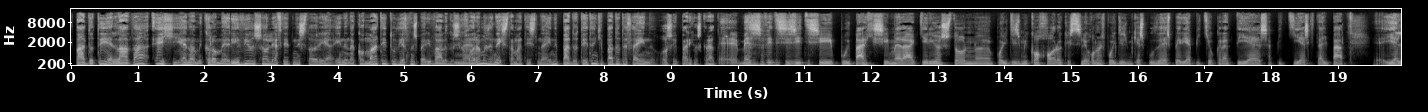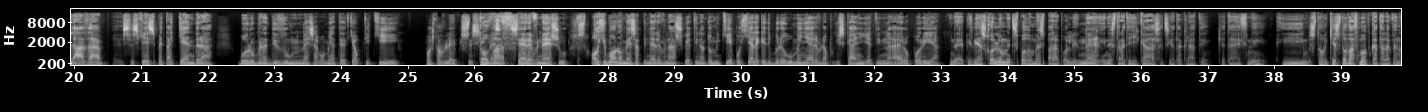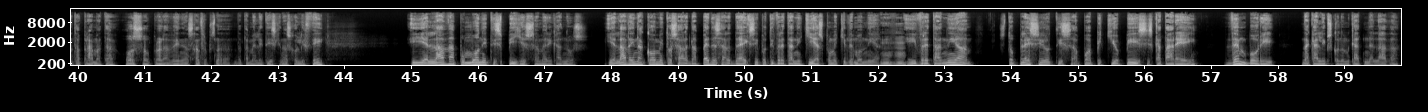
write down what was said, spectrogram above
πάντοτε η Ελλάδα έχει ένα μικρό μερίδιο σε όλη αυτή την ιστορία. Είναι ένα κομμάτι του διεθνούς περιβάλλοντος. Ναι. Η χώρα μας δεν έχει σταματήσει να είναι. Πάντοτε ήταν και πάντοτε θα είναι. Όσο υπάρχει ως κράτος. Ε, μέσα σε αυτή τη συζήτηση που υπάρχει σήμερα κυρίως στον ε, πολιτισμικό χώρο και στις λεγόμενες πολιτισμικές σπουδές περί απεικιοκρατίας, απικίας κτλ. Ε, Η Ελλάδα ε, σε σχέση με τα κέντρα μπορούμε να τη δούμε μέσα από μια τέτοια οπτική; Πώς το βλέπεις εσύ Στο μέσα από τις βαθμό- έρευνές σου; Όχι μόνο μέσα από την έρευνά σου για την ατομική εποχή αλλά και την προηγούμενη έρευνα που έχεις κάνει για την αεροπορία. Ναι, επειδή ασχολούμαι με τις υποδομές πάρα πολύ, Ναι. είναι- είναι στρατηγικά assets για τα κράτη και τα έθνη, η, στο, και στο βαθμό που καταλαβαίνω τα πράγματα, όσο προλαβαίνει ένας άνθρωπος να, να τα μελετήσει και να ασχοληθεί, η Ελλάδα από μόνη της πήγε στους Αμερικανούς. Η Ελλάδα είναι ακόμη το 45-46 υπό τη Βρετανική ας πούμε κυδαιμονία. Μμμ. Η Βρετανία στο πλαίσιο της από απεικιοποίησης καταραίει, δεν μπορεί να καλύψει οικονομικά την Ελλάδα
